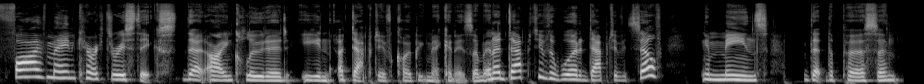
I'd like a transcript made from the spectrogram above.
five main characteristics that are included in adaptive coping mechanism. And adaptive, the word adaptive itself, it means that the person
